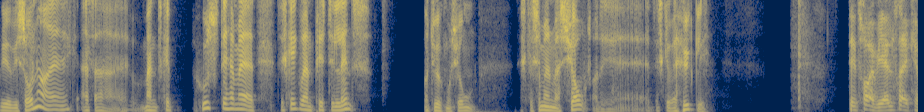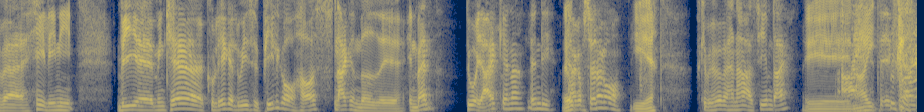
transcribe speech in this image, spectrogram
bliver vi sundere af, ikke? Altså, man skal huske det her med, at det skal ikke være en pestilens at dyrke motion. Det skal simpelthen være sjovt, og det, øh, det skal være hyggeligt. Det tror jeg, vi alle tre kan være helt enige i. Vi, øh, min kære kollega Louise Pilgaard har også snakket med øh, en mand, du og jeg kender, Lindy, Jo. Jakob Søndergaard. Ja. Yeah. Skal vi høre, hvad han har at sige om dig? Øh, nej. det er ikke så meget,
